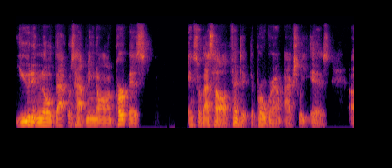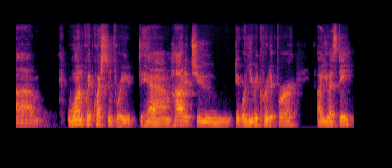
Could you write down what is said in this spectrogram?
you didn't know that was happening on purpose. And so that's how authentic the program actually is. Um, one quick question for you. Um, how did you, did, were you recruited for uh, USD?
